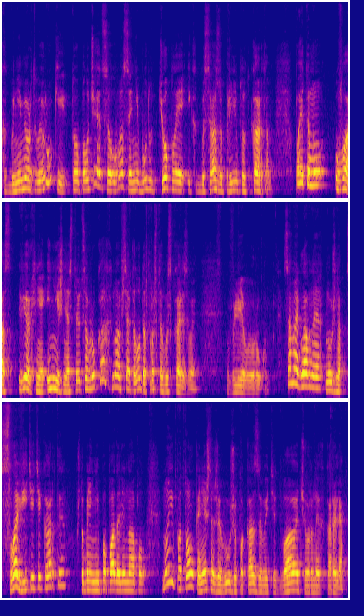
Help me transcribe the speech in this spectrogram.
как бы не мертвые руки, то получается у вас они будут теплые и как бы сразу прилипнут к картам. Поэтому у вас верхняя и нижняя остаются в руках, ну а вся колода просто выскальзывает в левую руку. Самое главное, нужно словить эти карты, чтобы они не попадали на пол. Ну и потом, конечно же, вы уже показываете два черных короля.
